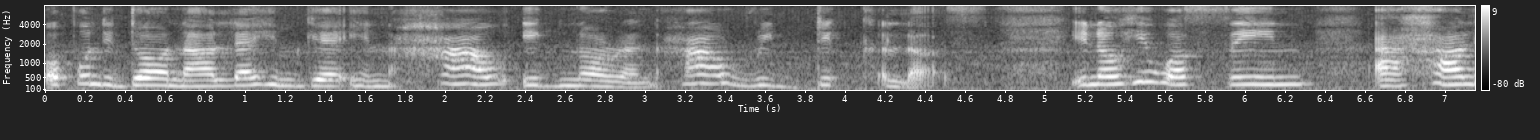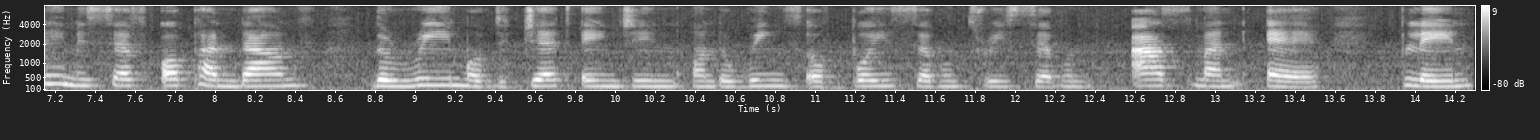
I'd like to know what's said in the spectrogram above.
open the door now, let him get in. How ignorant, how ridiculous. You know, he was seen uh, hurling himself up and down the rim of the jet engine on the wings of Boeing 737 Azman Air plane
